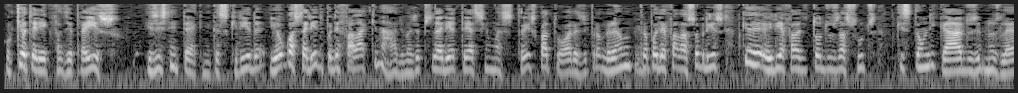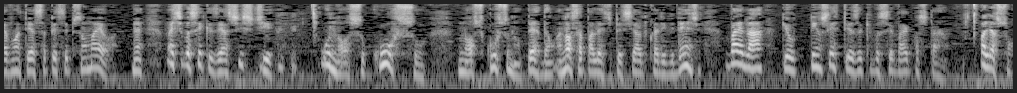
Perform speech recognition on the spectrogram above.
O que eu teria que fazer para isso? Existem técnicas, querida, e eu gostaria de poder falar aqui na rádio, mas eu precisaria ter assim umas 3, 4 horas de programa para poder falar sobre isso, porque eu iria falar de todos os assuntos que estão ligados e nos levam a ter essa percepção maior. Né? Mas se você quiser assistir o nosso curso, nosso curso não, perdão, a nossa palestra especial de clarividência, vai lá que eu tenho certeza que você vai gostar. Olha só.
